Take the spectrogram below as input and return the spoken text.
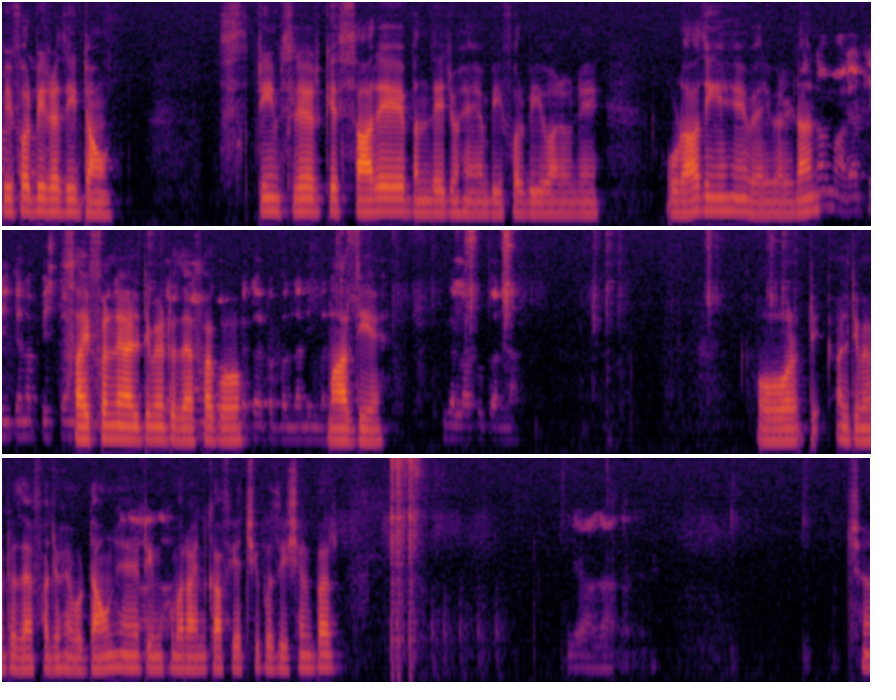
B four B Razi down team Slayer के सारे बंदे जो हैं बी फोर बी वालों ने उड़ा दिए हैं वेरी वेल डन साइफल ने अल्टीमेट उजैफा को मार दिए। और अल्टीमेट उजैफा जो है वो डाउन है टीम खुमराइन काफ़ी अच्छी पोजीशन पर। अच्छा।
